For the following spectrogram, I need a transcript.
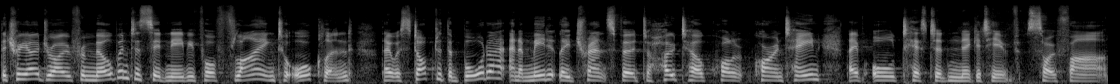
The trio drove from Melbourne to Sydney before flying to Auckland. They were stopped at the border and immediately transferred to hotel quarantine. They've all tested negative so far.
